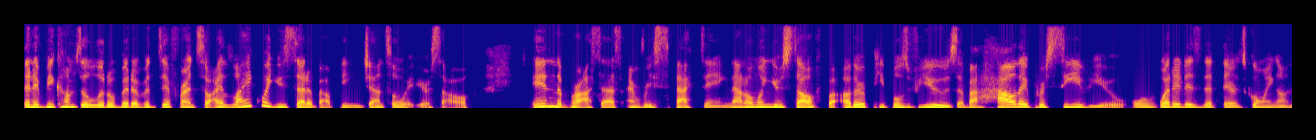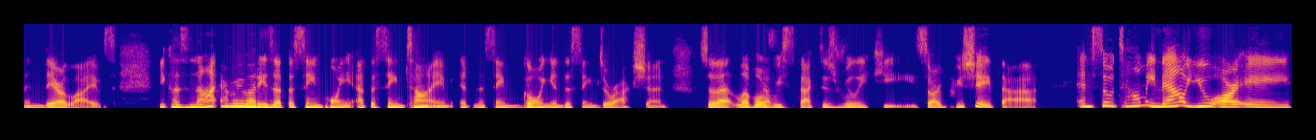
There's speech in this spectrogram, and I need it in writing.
then it becomes a little bit of a difference. So I like what you said about being gentle with yourself in the mm. process and respecting not only yourself but other people's views about how they perceive you or what it is that there's going on in their lives because not everybody is at the same point at the same time in the same going in the same direction so that level yep. of respect is really key so i appreciate that and so tell me now you are a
